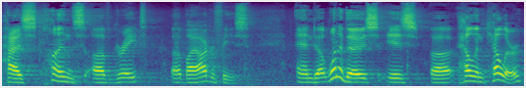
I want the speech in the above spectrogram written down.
has tons of great uh, biographies. And uh, one of those is uh, Helen Keller.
